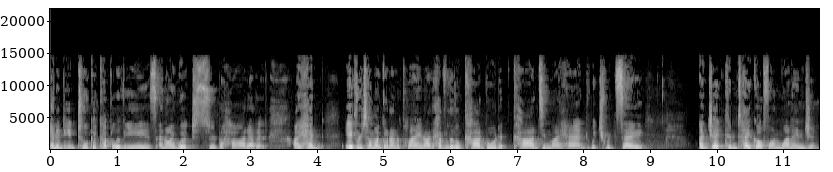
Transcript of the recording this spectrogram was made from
And it, it, took a couple of years, and I worked super hard at it. I had every time I got on a plane, I'd have little cardboard cards in my hand which would say, A jet can take off on one engine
